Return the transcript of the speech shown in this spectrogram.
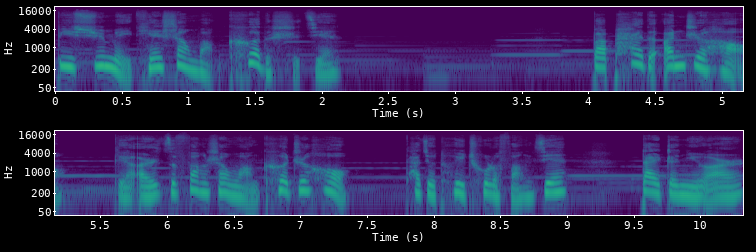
必须每天上网课的时间。把 Pad 安置好，给儿子放上网课之后，他就退出了房间，带着女儿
